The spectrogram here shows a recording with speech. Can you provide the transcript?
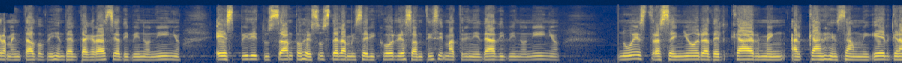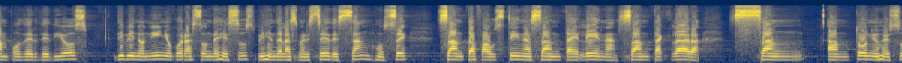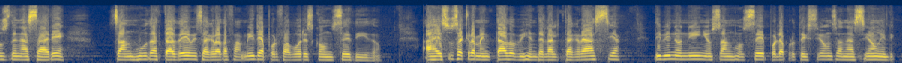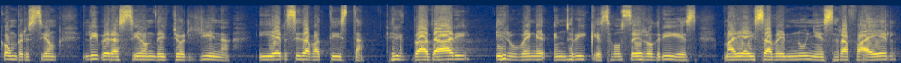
sacramentado, Virgen de Altagracia, Divino Niño, Espíritu Santo, Jesús de la Misericordia, Santísima Trinidad, Divino Niño, Nuestra Señora del Carmen, Arcángel San Miguel, Gran Poder de Dios, Divino Niño, Corazón de Jesús, Virgen de las Mercedes, San José, Santa Faustina, Santa Elena, Santa Clara, San Antonio Jesús de Nazaret, San Judas Tadeo y Sagrada Familia, por favor es concedido. A Jesús sacramentado, Virgen de la Alta Gracia, Divino Niño San José, por la protección, sanación y conversión, liberación de Georgina y Elcida Batista, Badari y Rubén Enríquez, José Rodríguez, María Isabel Núñez, Rafael,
